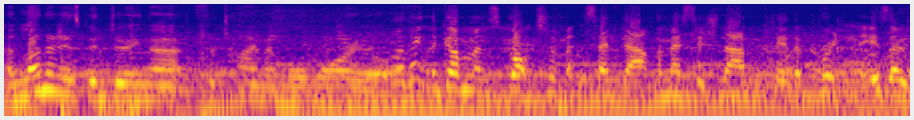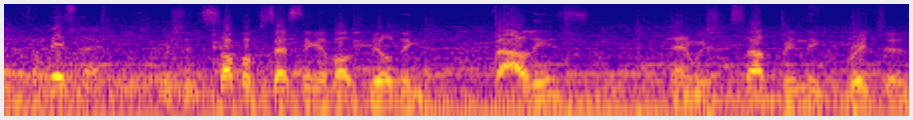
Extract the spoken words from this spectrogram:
And London has been doing that for time immemorial. Well, I think the government's got to send out the message loud and clear that Britain is open for business. We should stop obsessing about building valleys and we should start building bridges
